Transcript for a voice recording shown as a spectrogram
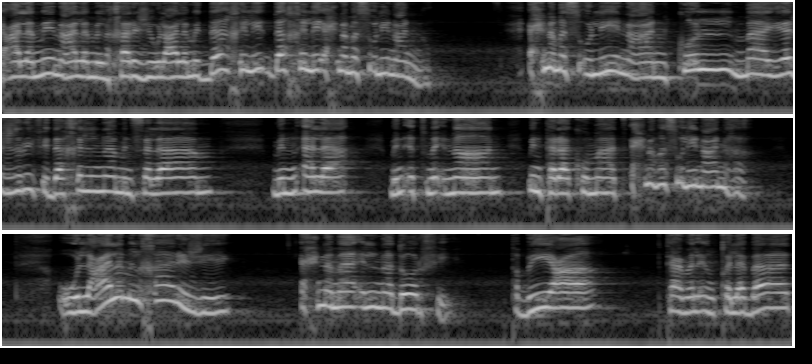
عالمين عالم الخارجي والعالم الداخلي. الداخلي إحنا مسؤولين عنه. إحنا مسؤولين عن كل ما يجري في داخلنا من سلام من قلق من اطمئنان من تراكمات إحنا مسؤولين عنها. والعالم الخارجي إحنا ما إلنا دور فيه. طبيعة بتعمل انقلابات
